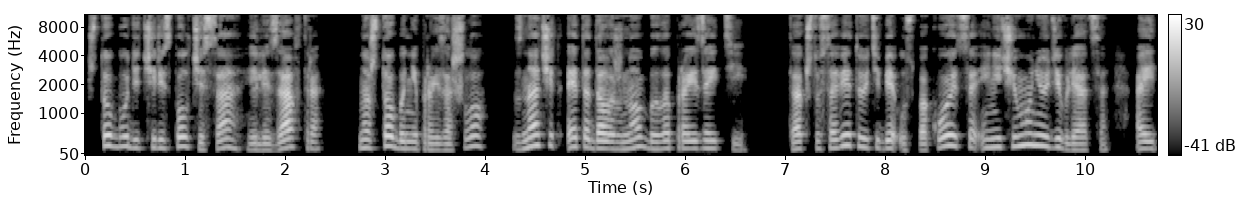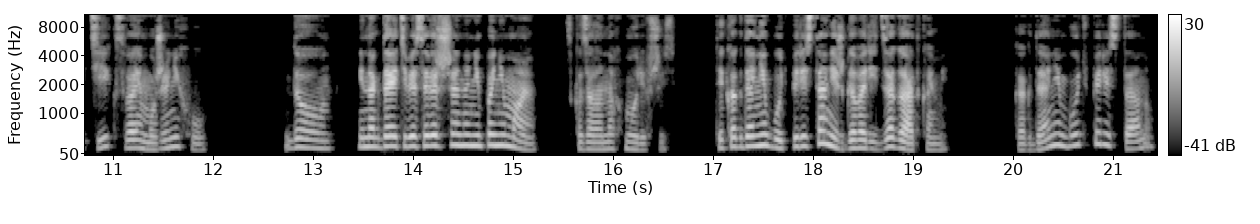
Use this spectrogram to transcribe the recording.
что будет через полчаса или завтра, но что бы ни произошло, Значит, это должно было произойти. Так что советую тебе успокоиться и ничему не удивляться, а идти к своему жениху. Доун, иногда я тебя совершенно не понимаю, сказала нахмурившись. Ты когда-нибудь перестанешь говорить загадками? Когда-нибудь перестану,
